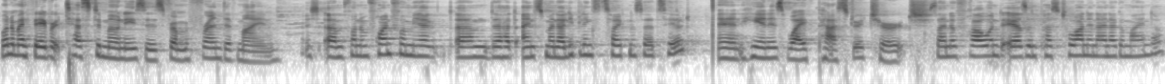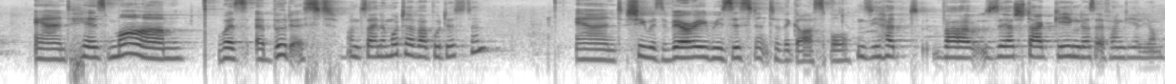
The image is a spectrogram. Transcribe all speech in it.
One of my favorite testimonies is from a friend of mine. Ich, ähm, von einem Freund von mir, ähm, der hat eins meiner Lieblingszeugnisse erzählt. And he and his wife pastor a church. Seine Frau und er sind Pastoren in einer Gemeinde And his mom was a Buddhist. und seine Mutter war Buddhistin And she was very resistant to the gospel, und sie hat, war sehr stark gegen das Evangelium,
